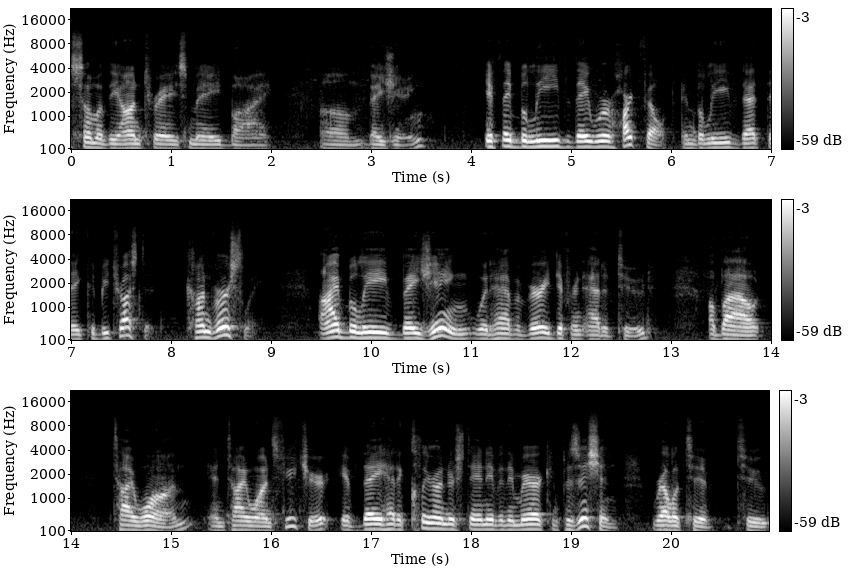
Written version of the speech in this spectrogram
some of the entrees made by um, Beijing if they believed they were heartfelt and believed that they could be trusted. Conversely, I believe Beijing would have a very different attitude about Taiwan and Taiwan's future if they had a clear understanding of the American position relative to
